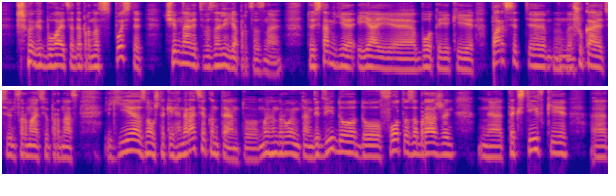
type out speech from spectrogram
що відбувається, де про нас постять, чим навіть взагалі я про це знаю. Тобто там є AI-боти, які парсять, е, Мгм. шукають цю інформацію про нас. Є знову ж таки генерація контенту. Ми генеруємо там від відео до фотозображень, е, текстівки. Е,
